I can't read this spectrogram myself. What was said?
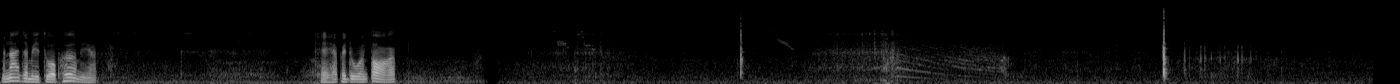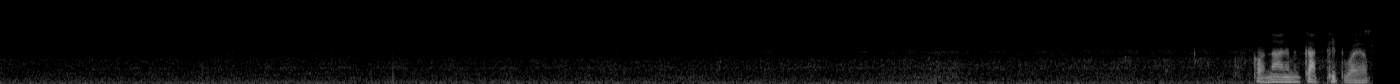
มันน่าจะมีตัวเพิ่มอีกครับโอเคครับไปดูกันต่อครับ ก่อนหน้านี้มันกัดผิดไว้ครับ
